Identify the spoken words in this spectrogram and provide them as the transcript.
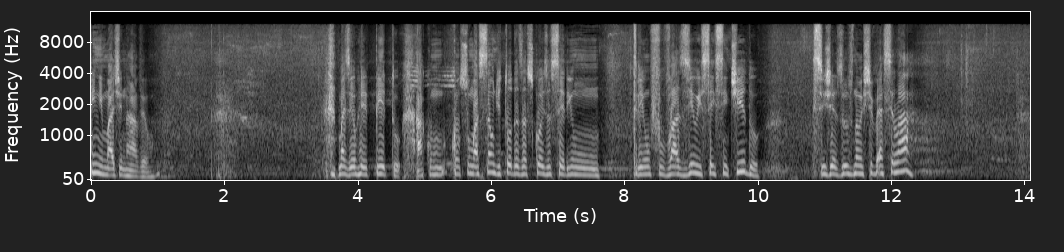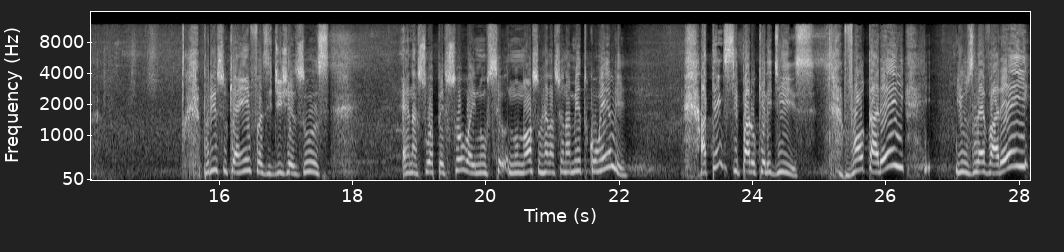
inimaginável. Mas eu repito, a consumação de todas as coisas seria um triunfo vazio e sem sentido se Jesus não estivesse lá. Por isso que a ênfase de Jesus é na sua pessoa e no, seu, no nosso relacionamento com Ele. Atende-se para o que Ele diz: Voltarei e os levarei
